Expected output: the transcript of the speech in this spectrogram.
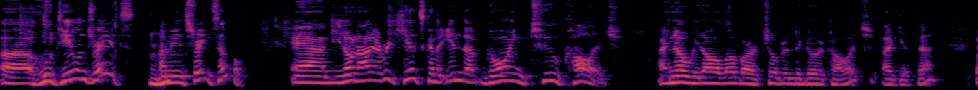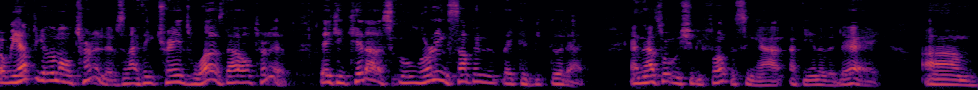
uh, who deal in trades. Mm-hmm. I mean, straight and simple. And you know, not every kid's going to end up going to college. I know we'd all love our children to go to college. I get that. But we have to give them alternatives. And I think trades was that alternative. They could get out of school learning something that they could be good at. And that's what we should be focusing at at the end of the day. Um,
